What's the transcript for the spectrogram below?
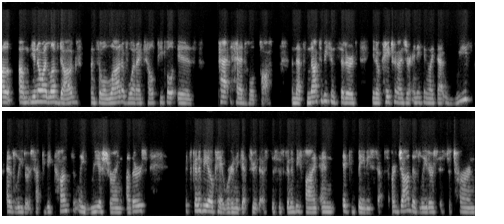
Uh, um, you know, I love dogs. And so a lot of what I tell people is pat head, hold paw and that's not to be considered, you know, patronized or anything like that. We as leaders have to be constantly reassuring others it's going to be okay. We're going to get through this. This is going to be fine. And it's baby steps. Our job as leaders is to turn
